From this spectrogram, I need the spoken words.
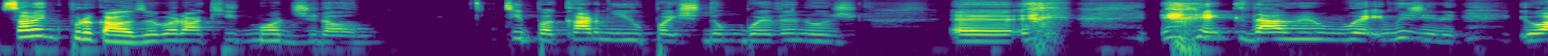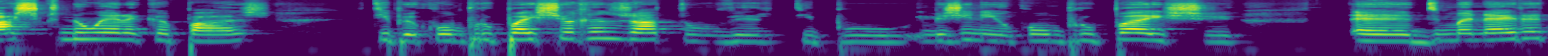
Sabem que por acaso, agora aqui de modo geral, tipo a carne e o peixe dão-me bué de nojo. Ah, é que dá mesmo. Imagina, eu acho que não era capaz. Tipo, eu compro peixe arranjado, estão a ver? Tipo, imaginem, eu compro peixe ah, de maneira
